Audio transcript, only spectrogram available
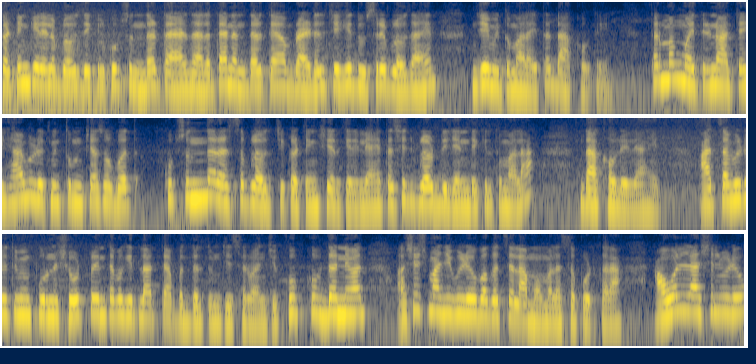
कटिंग केलेलं ब्लाऊज देखील खूप सुंदर तयार झालं. त्यानंतर त्या ब्रायडलचे हे दुसरे ब्लाऊज आहेत जे मी तुम्हाला इथं दाखवते. तर मग मैत्रिणी आजच्या ह्या व्हिडिओत मी तुमच्यासोबत खूप सुंदर असं ब्लाऊजची कटिंग शेअर केलेली आहे. तसेच ब्लाऊज डिझाईन देखील तुम्हाला दाखवलेले आहेत. आजचा व्हिडिओ तुम्ही पूर्ण शेवटपर्यंत बघितला त्याबद्दल तुमचे सर्वांचे खूप खूप धन्यवाद. असेच माझे व्हिडिओ बघत चला मग मला सपोर्ट करा. आवडला असेल व्हिडिओ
